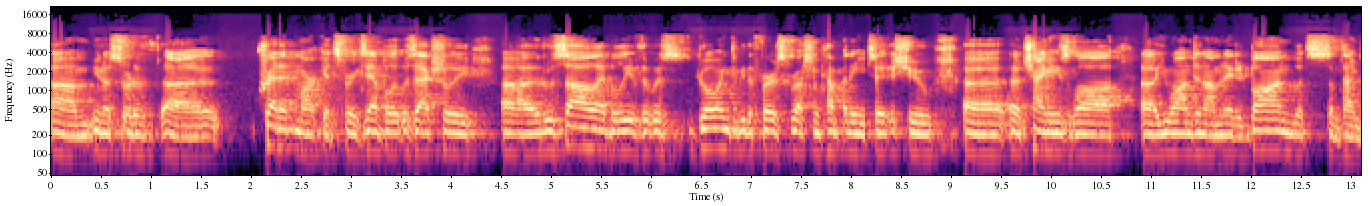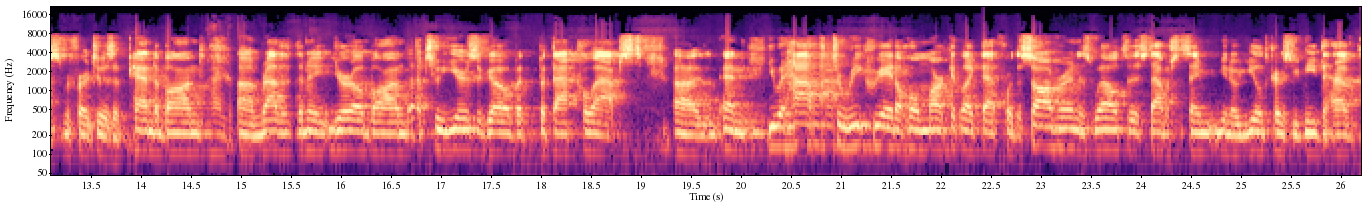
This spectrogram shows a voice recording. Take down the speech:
um, you know, sort of. Uh, credit markets. For example, it was actually uh, Rusal, I believe, that was going to be the first Russian company to issue uh, a Chinese law uh, yuan denominated bond, what's sometimes referred to as a panda bond, um, rather than a euro bond uh, two years ago, but, but that collapsed. Uh, and you would have to recreate a whole market like that for the sovereign as well to establish the same you know, yield curves. You need to have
